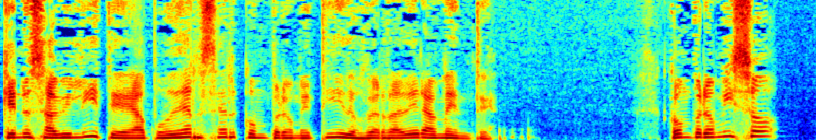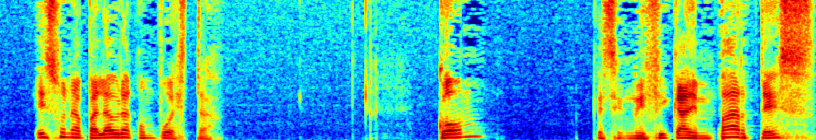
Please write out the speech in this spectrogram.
Que nos habilite a poder ser comprometidos verdaderamente. Compromiso es una palabra compuesta. Com, que significa en partes,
